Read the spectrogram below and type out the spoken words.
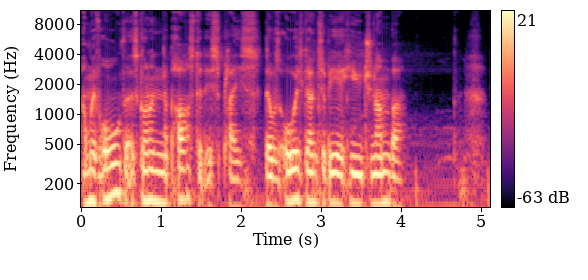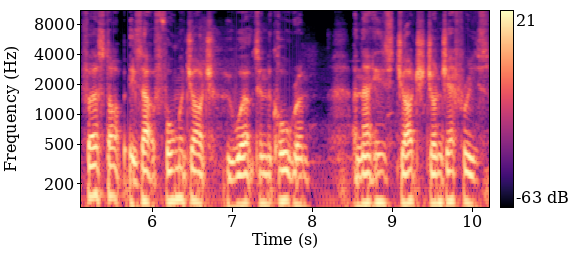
and with all that has gone on in the past at this place, there was always going to be a huge number. First up is that former judge who worked in the courtroom, and that is Judge John Jeffreys.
